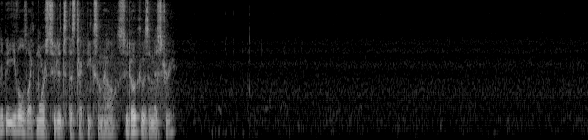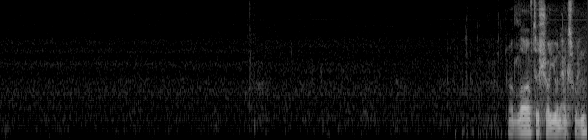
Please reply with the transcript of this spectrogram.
Maybe evil is like more suited to this technique somehow. Sudoku is a mystery. I would love to show you an X-Wing.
